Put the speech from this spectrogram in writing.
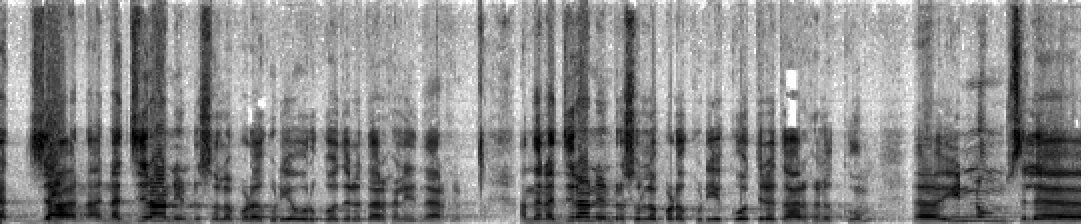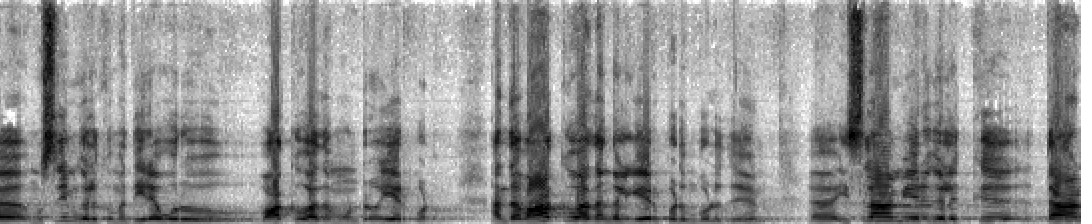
நஜ்ஜா நஜ்ரான் என்று சொல்லப்படக்கூடிய ஒரு கோத்திரத்தார்கள் இருந்தார்கள். அந்த நஜ்ரான் என்று சொல்லப்படக்கூடிய கோத்திரத்தார்களுக்கும் இன்னும் சில முஸ்லீம்களுக்கும் மத்தியிலே ஒரு வாக்கு வாக்குவாதம் ஒன்று ஏற்படும். அந்த வாக்குவாதங்கள் ஏற்படும் பொழுது இஸ்லாமியர்களுக்கு தான்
